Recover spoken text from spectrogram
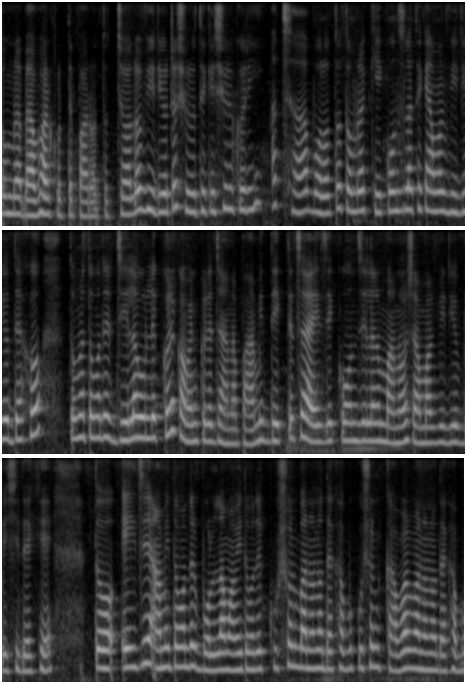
তোমরা ব্যবহার করতে পারো। তো চলো ভিডিওটা শুরু থেকে শুরু করি। আচ্ছা বলো তো তোমরা কে কোন জেলা থেকে আমার ভিডিও দেখো? তোমরা তোমাদের জেলা উল্লেখ করে কমেন্ট করে জানাবা। আমি দেখতে চাই যে কোন জেলার মানুষ আমার ভিডিও বেশি দেখে। তো এই যে আমি তোমাদের বললাম, আমি তোমাদের কুশন বানানো দেখাবো, কুশন কাভার বানানো দেখাবো।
